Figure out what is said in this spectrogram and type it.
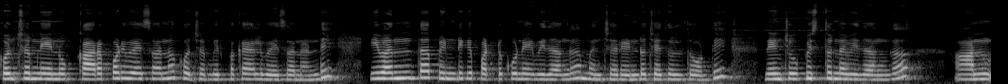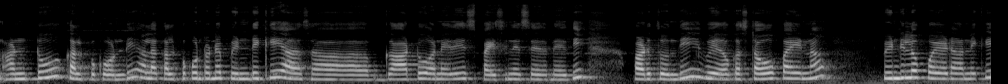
కొంచెం నేను కారపొడి వేసాను కొంచెం మిరపకాయలు వేసానండి. ఇవంతా పిండికి పట్టుకునే విధంగా మంచిగా రెండు చేతులతోటి నేను చూపిస్తున్న విధంగా అన్ అంటూ కలుపుకోండి. అలా కలుపుకుంటూనే పిండికి ఆ సా- ఘాటు అనేది స్పైసీనెస్ అనేది పడుతుంది. ఒక స్టవ్ పైన పిండిలో పోయడానికి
